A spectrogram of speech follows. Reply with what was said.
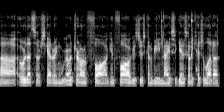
uh, or that's our scattering. We're going to turn on fog, and fog is just going to be nice. Again, it's going to catch a lot of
